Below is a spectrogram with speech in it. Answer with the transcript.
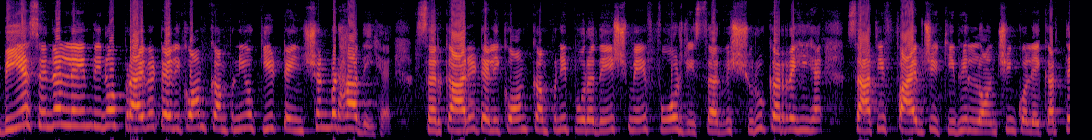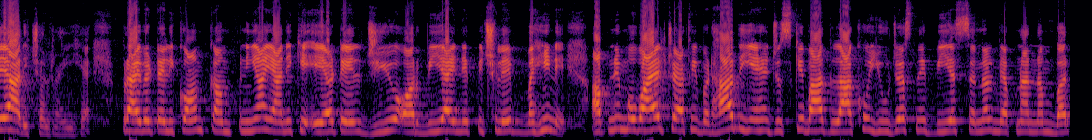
बी एस एन एल ने इन दिनों प्राइवेट टेलीकॉम कंपनियों की टेंशन बढ़ा दी है। सरकार सरकारी टेलीकॉम कंपनी पूरे देश में 4G सर्विस शुरू कर रही है। साथ ही 5G की भी लॉन्चिंग को लेकर तैयारी चल रही है। प्राइवेट टेलीकॉम कंपनियाँ यानी कि एयरटेल, जियो और वी ने पिछले महीने अपने मोबाइल ट्रैफ़िक बढ़ा दिए हैं, जिसके बाद लाखों यूज़र्स ने बी में अपना नंबर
